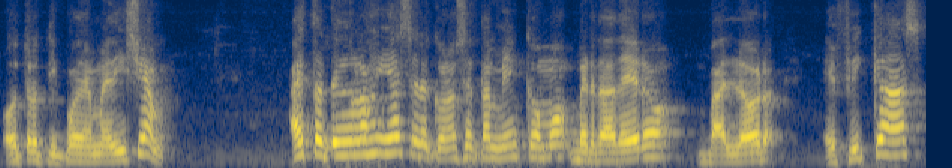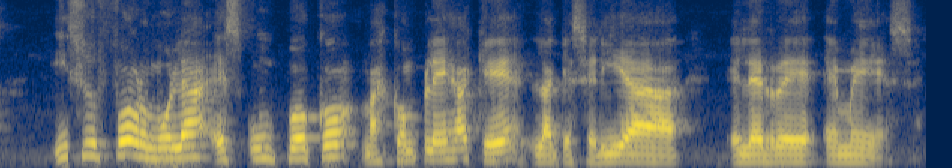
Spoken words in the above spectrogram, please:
otro tipo de medición. A esta tecnología se le conoce también como verdadero valor eficaz y su fórmula es un poco más compleja que la que sería el RMS.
